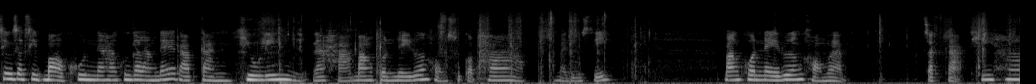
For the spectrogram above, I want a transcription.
สิ่งศักดิ์สิทธิ์บอกคุณนะคะ คุณกำลังได้รับการฮิลลิ่งนะคะ บางคนในเรื่องของสุขภาพ มาดูซิ บางคนในเรื่องของแบบจักระที่ห้า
